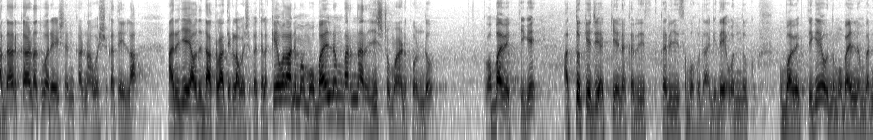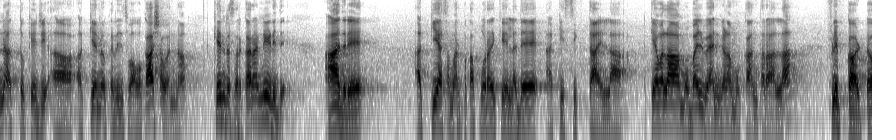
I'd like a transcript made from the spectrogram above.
ಆಧಾರ್ ಕಾರ್ಡ್ ಅಥವಾ ರೇಷನ್ ಕಾರ್ಡ್ನ ಅವಶ್ಯಕತೆ ಇಲ್ಲ. ಆ ರೀತಿಯ ಯಾವುದೇ ದಾಖಲಾತಿಗಳ ಅವಶ್ಯಕತೆ ಇಲ್ಲ. ಕೇವಲ ನಿಮ್ಮ ಮೊಬೈಲ್ ನಂಬರ್ನ ರಿಜಿಸ್ಟರ್ ಮಾಡಿಕೊಂಡು ಒಬ್ಬ ವ್ಯಕ್ತಿಗೆ ಹತ್ತು ಕೆ ಜಿ ಅಕ್ಕಿಯನ್ನು ಖರೀದಿಸ್ ಖರೀದಿಸಬಹುದಾಗಿದೆ. ಒಂದು ಒಬ್ಬ ವ್ಯಕ್ತಿಗೆ ಒಂದು ಮೊಬೈಲ್ ನಂಬರ್ನ ಹತ್ತು ಕೆ ಜಿ ಅಕ್ಕಿಯನ್ನು ಖರೀದಿಸುವ ಅವಕಾಶವನ್ನು ಕೇಂದ್ರ ಸರ್ಕಾರ ನೀಡಿದೆ. ಆದರೆ ಅಕ್ಕಿಯ ಸಮರ್ಪಕ ಪೂರೈಕೆ ಇಲ್ಲದೆ ಅಕ್ಕಿ ಸಿಗ್ತಾ ಇಲ್ಲ. ಕೇವಲ ಮೊಬೈಲ್ ವ್ಯಾನ್ಗಳ ಮುಖಾಂತರ ಅಲ್ಲ ಫ್ಲಿಪ್ಕಾರ್ಟು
